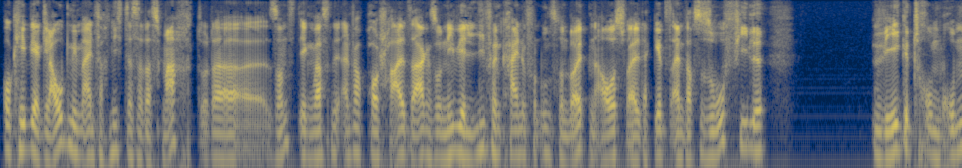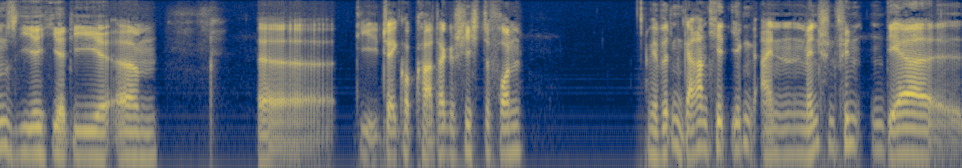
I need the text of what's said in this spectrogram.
okay, wir glauben ihm einfach nicht, dass er das macht oder äh, sonst irgendwas, nicht einfach pauschal sagen, so, nee, wir liefern keine von unseren Leuten aus, weil da gibt's einfach so viele Wege drumrum, siehe hier die, ähm, äh, die Jacob Carter Geschichte von wir würden garantiert irgendeinen Menschen finden, der äh,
